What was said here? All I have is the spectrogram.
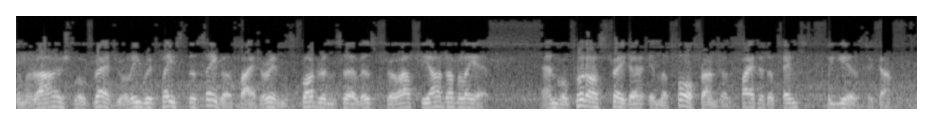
The Mirage will gradually replace the Sabre fighter in squadron service throughout the RAAF and will put Australia in the forefront of fighter defense for years to come.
